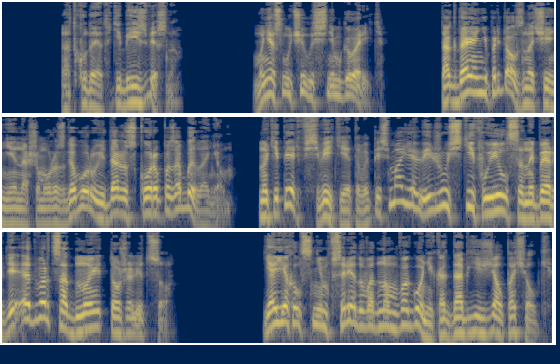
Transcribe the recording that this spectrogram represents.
— Откуда это тебе известно? мне случилось с ним говорить. Тогда я не придал значения нашему разговору и даже скоро позабыл о нем. Но теперь в свете этого письма я вижу Стив Уилсон и Берди Эдвардс одно и то же лицо. Я ехал с ним в среду в одном вагоне, когда объезжал поселки.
